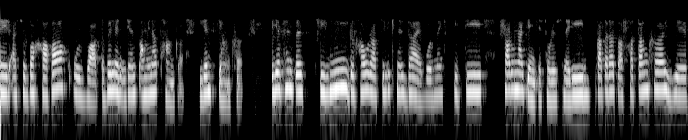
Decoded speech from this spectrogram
մեր այսօրվա խաղաղ օրվա տվել են իրենց ամենաթանկը, իրենց կյանքը։ Եվ հենց այս ֆիլմի գլխավոր ասելիքն էլ դա է, որ մենք պիտի շարունակենք այս օրենսների կատարած աշխատանքը եւ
